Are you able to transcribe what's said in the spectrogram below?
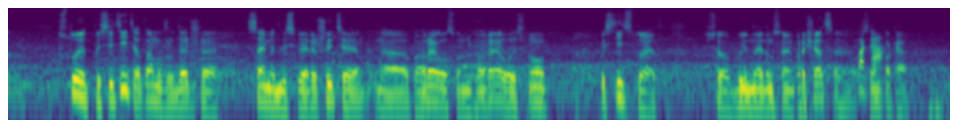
стоит посетить, а там уже дальше сами для себя решите, э, понравилось вам, не понравилось, но посетить стоит. Все, будем на этом с вами прощаться. Пока. Всем пока.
